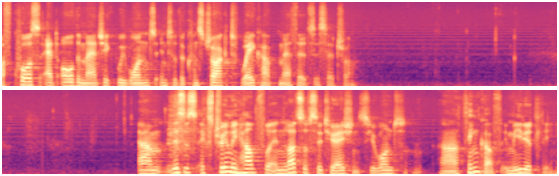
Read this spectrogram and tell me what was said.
of course add all the magic we want into the construct, wake up methods, etc. um, this is extremely helpful in lots of situations you won't uh, think of immediately.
